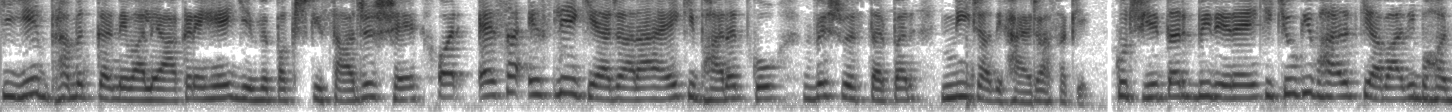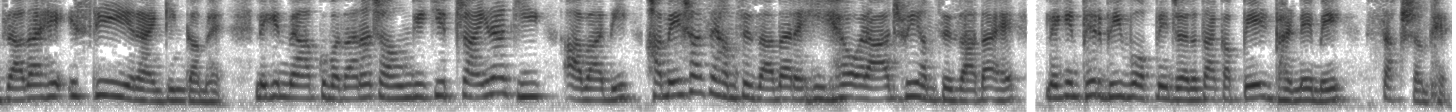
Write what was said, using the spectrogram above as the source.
कि ये भ्रमित करने वाले आंकड़े हैं, ये विपक्ष की साजिश है और ऐसा इसलिए किया जा रहा है कि भारत को विश्व स्तर पर नीचा दिखाया जा सके। कुछ ये तर्क भी दे रहे हैं कि क्योंकि भारत की आबादी बहुत ज़्यादा है, इसलिए ये रैंकिंग कम है। लेकिन मैं आपको बताना चाहूँगी कि चाइना की आबादी हमेशा से हमसे ज़्यादा रही है और आज भी हमसे ज़्यादा है। लेकिन फिर भी वो अपनी जनता का पेट भरने में सक्षम है।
